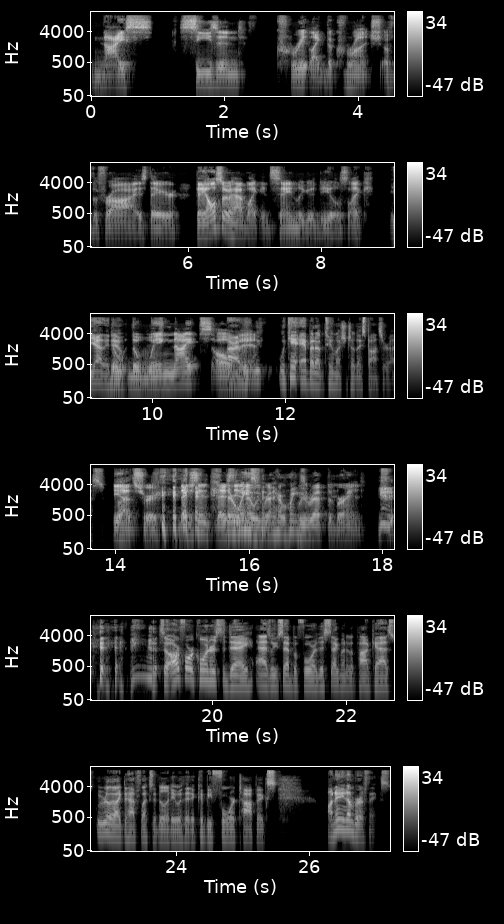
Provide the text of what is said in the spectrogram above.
nice, seasoned, crit like the crunch of the fries there. They also have like insanely good deals, like yeah, they do. the wing nights. Oh All right, man, we, we, we can't amp it up too much until they sponsor us. yeah, But- that's true. They just didn't. They just didn't wings- know we rep, we are- rep the brand. so our four corners today, as we've said before, this segment of the podcast, we really like to have flexibility with it. It could be four topics on any number of things.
